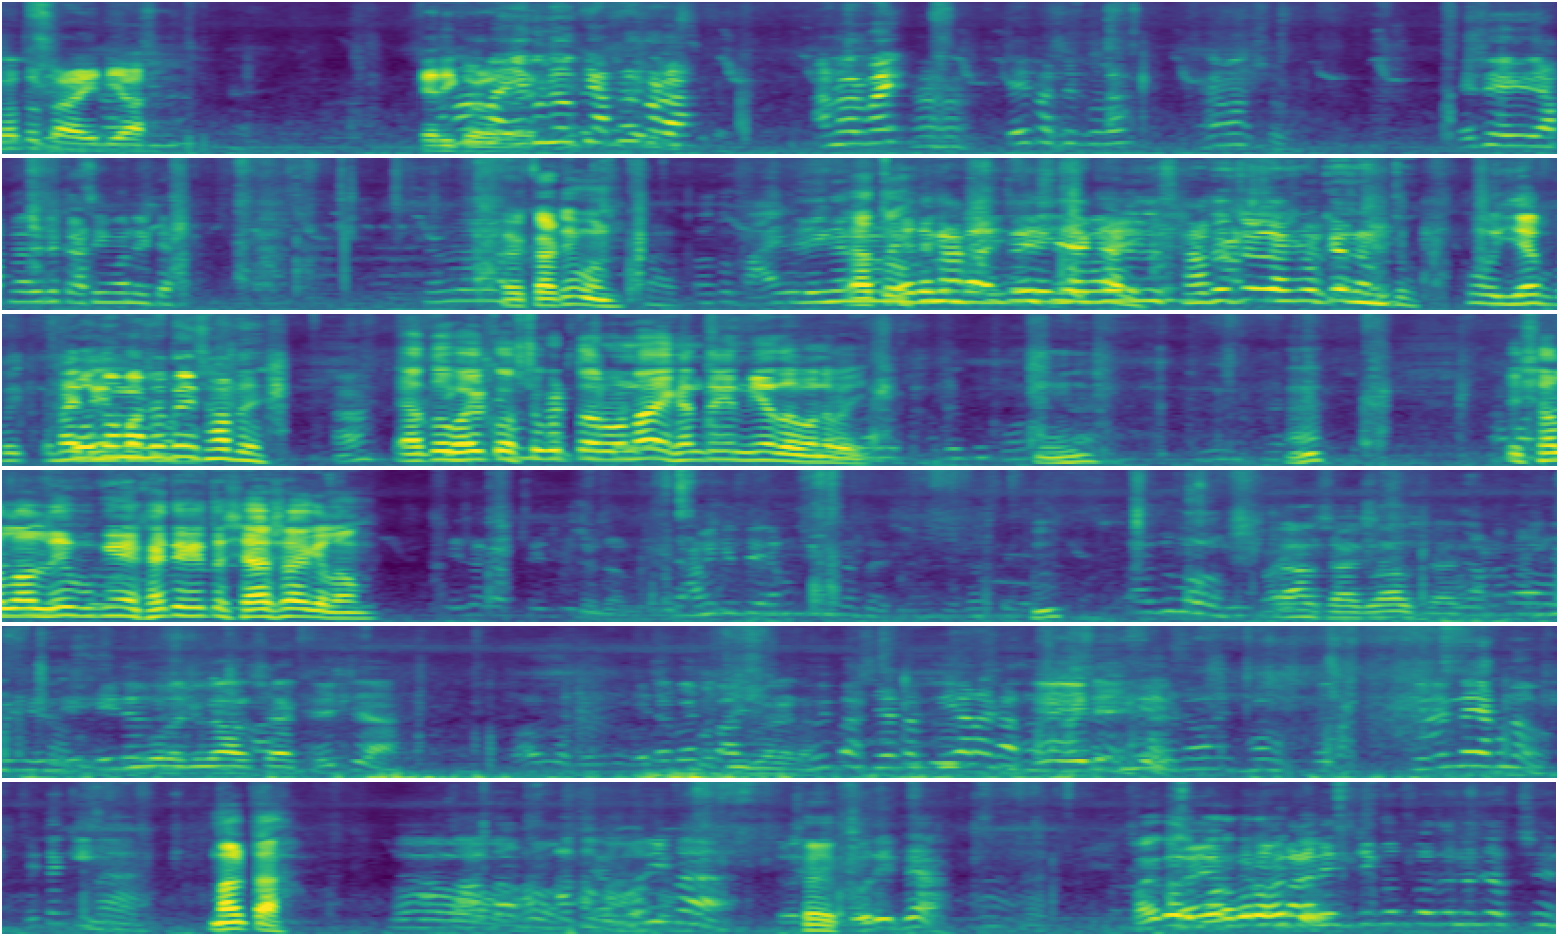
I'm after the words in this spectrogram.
কতটা idea carry করা এগুলো কি আপনার করা? আনোয়ার ভাই? এই পাশেরগুলো? হ্যাঁ এই যে আপনার যে কাটিমন এটা। কাটিমন এত ইয়া এত ভাই কষ্ট করতে পারব না এখান থেকে নিয়ে যাব না ভাই। হ্যাঁ? এই শালা লেবু কিনে খাইতে খাইতে শেষ হয়ে গেলাম। আমি কিন্তু এরকম। লাল শাক লাল শাক। কি লাল শাক? এটা বড়। হয় বাণিজ্যিক উৎপাদনে যাচ্ছেন?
